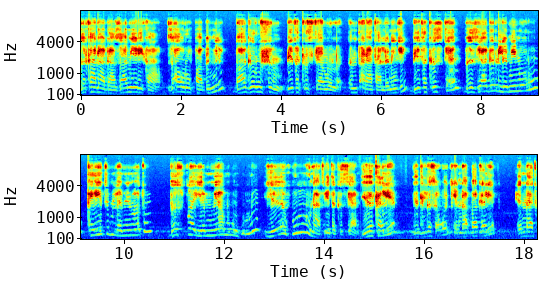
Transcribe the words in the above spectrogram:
ዘካናዳ፣ ዘአሜሪካ፣ ዘአውሮፓ ብንል በሀገሩ ሽም ቤተ ክርስቲያኑን እንጠራታለን እንጂ ቤተ ክርስቲያን በዚህ ሀገር ለሚኖሩ ከየትም ለሚመጡ በሷ የሚያምኑ ሁሉ የሁሉ ናት። ቤተ ክርስቲያን የከሌ የግለሰቦች የእነ አባ ከሌ የእናቶ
